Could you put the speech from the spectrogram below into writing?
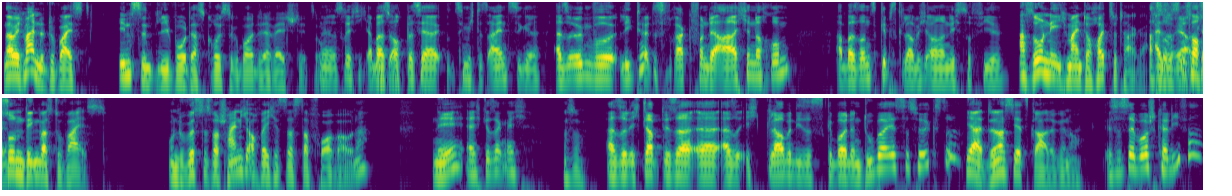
Na, aber ich meine, du weißt instantly, wo das größte Gebäude der Welt steht. So. ja, ist richtig. Aber ist auch bisher ziemlich das Einzige. Also, irgendwo liegt halt das Wrack von der Arche noch rum. Aber sonst gibt's, glaube ich, auch noch nicht so viel. Ach so, nee, ich meinte heutzutage. Ach also so, es ja, ist auch okay. so ein Ding, was du weißt. Und du wüsstest wahrscheinlich auch, welches das davor war, oder? Nee, ehrlich gesagt nicht. Achso. Also, ich glaube, dieser, äh, also ich glaube, dieses Gebäude in Dubai ist das höchste. Ja, dann hast du jetzt gerade, genau. Ist es der Burj Khalifa?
